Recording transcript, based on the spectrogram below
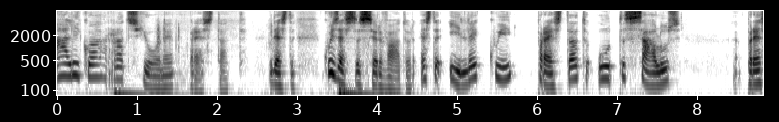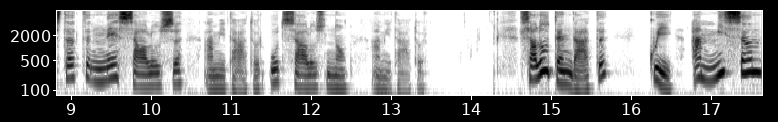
aliqua ratione prestat. Id est, quis est servator? Est ille qui prestat ut salus, prestat ne salus amitator, ut salus non amitator. Salutem dat, qui amissam,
